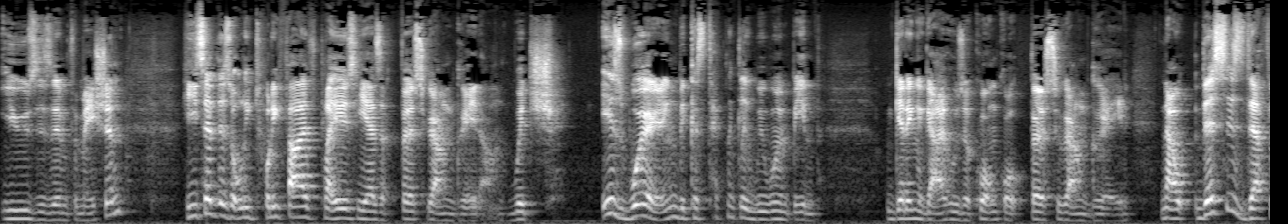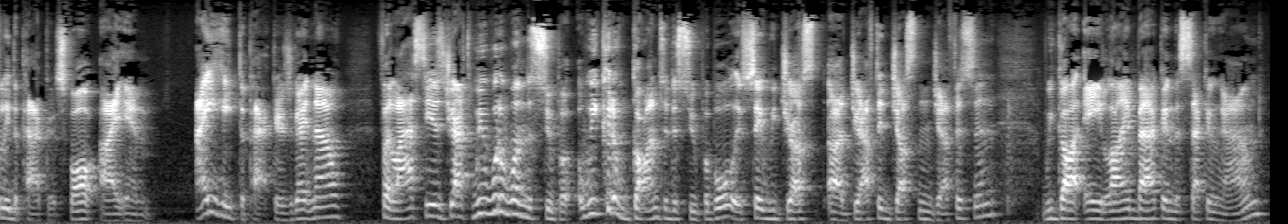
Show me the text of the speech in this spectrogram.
use his information, he said there's only 25 players he has a first round grade on, which is worrying because technically we wouldn't be getting a guy who's a quote unquote first round grade. Now, this is definitely the Packers' fault. I am I hate the Packers right now. For last year's draft, we would have won the Super. We could have gone to the Super Bowl if, say, we just uh, drafted Justin Jefferson we got a linebacker in the second round,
